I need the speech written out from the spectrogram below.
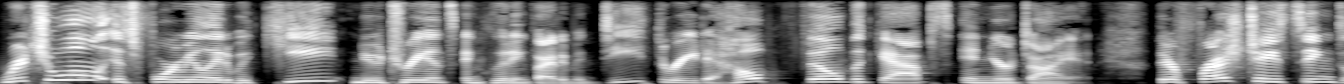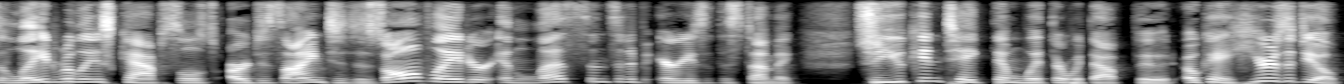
Ritual is formulated with key nutrients, including vitamin D3, to help fill the gaps in your diet. Their fresh tasting, delayed release capsules are designed to dissolve later in less sensitive areas of the stomach so you can take them with or without food. Okay, here's the deal.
